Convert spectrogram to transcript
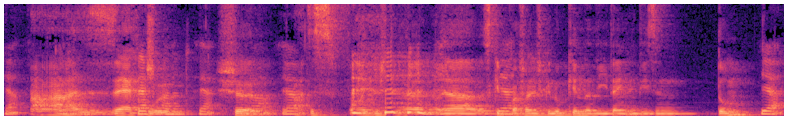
Ja, Ah, genau. sehr, Sehr cool. spannend, ja. Schön. Genau, ja. Ah, das freut mich zu hören. Ja, es gibt Ja. wahrscheinlich genug Kinder, die denken, die sind dumm, ja,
